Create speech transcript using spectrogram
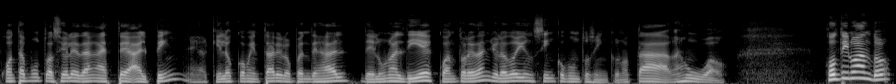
cuánta puntuación le dan a este Alpine. Eh, aquí en los comentarios lo pueden dejar del 1 al 10. ¿Cuánto le dan? Yo le doy un 5.5. No está, es un wow. Continuando,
